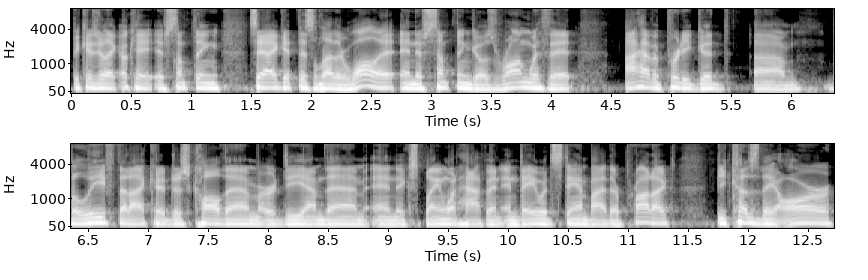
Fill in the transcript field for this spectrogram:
because you're like, okay, if something, say I get this leather wallet and if something goes wrong with it, I have a pretty good um, belief that I could just call them or DM them and explain what happened and they would stand by their product because they are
